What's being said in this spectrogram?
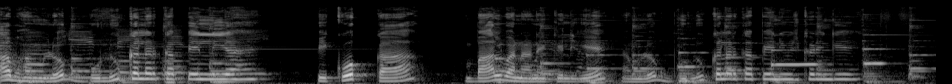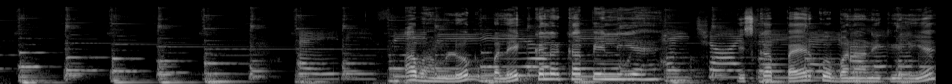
अब हम लोग ब्लू कलर का पेन लिया है? पिकोक का बाल बनाने के लिए हम लोग ब्लू कलर का पेन यूज़ करेंगे। अब हम लोग ब्लैक कलर का पेन लिए हैं। इसका पैर को बनाने के लिए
